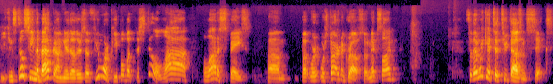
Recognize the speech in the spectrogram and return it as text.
You can still see in the background here, though. There's a few more people, but there's still a lot a lot of space. Um, but we're we're starting to grow. So next slide. So then we get to 2006.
